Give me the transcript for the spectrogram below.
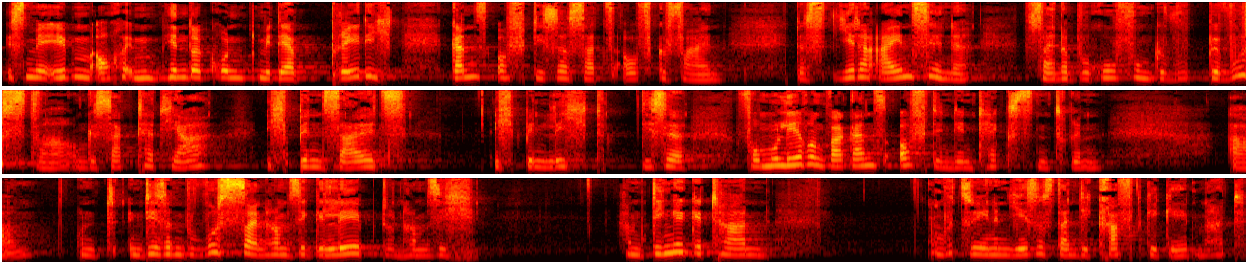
ist mir eben auch im Hintergrund mit der Predigt ganz oft dieser Satz aufgefallen, dass jeder Einzelne seiner Berufung bewusst war und gesagt hat, ja, ich bin Salz, ich bin Licht. Diese Formulierung war ganz oft in den Texten drin. Ähm, und in diesem Bewusstsein haben sie gelebt und haben sich, haben Dinge getan, wozu ihnen Jesus dann die Kraft gegeben hat.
